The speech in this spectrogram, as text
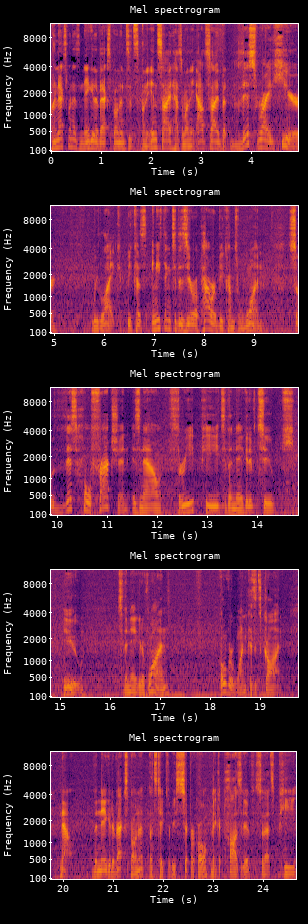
Our next one has negative exponents. It's on the inside, has them on the outside, but this right here we like because anything to the zero power becomes 1. So this whole fraction is now 3p to the negative 2q to the negative 1 over 1 because it's gone. Now, the negative exponent, let's take the reciprocal, make it positive, so that's p,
